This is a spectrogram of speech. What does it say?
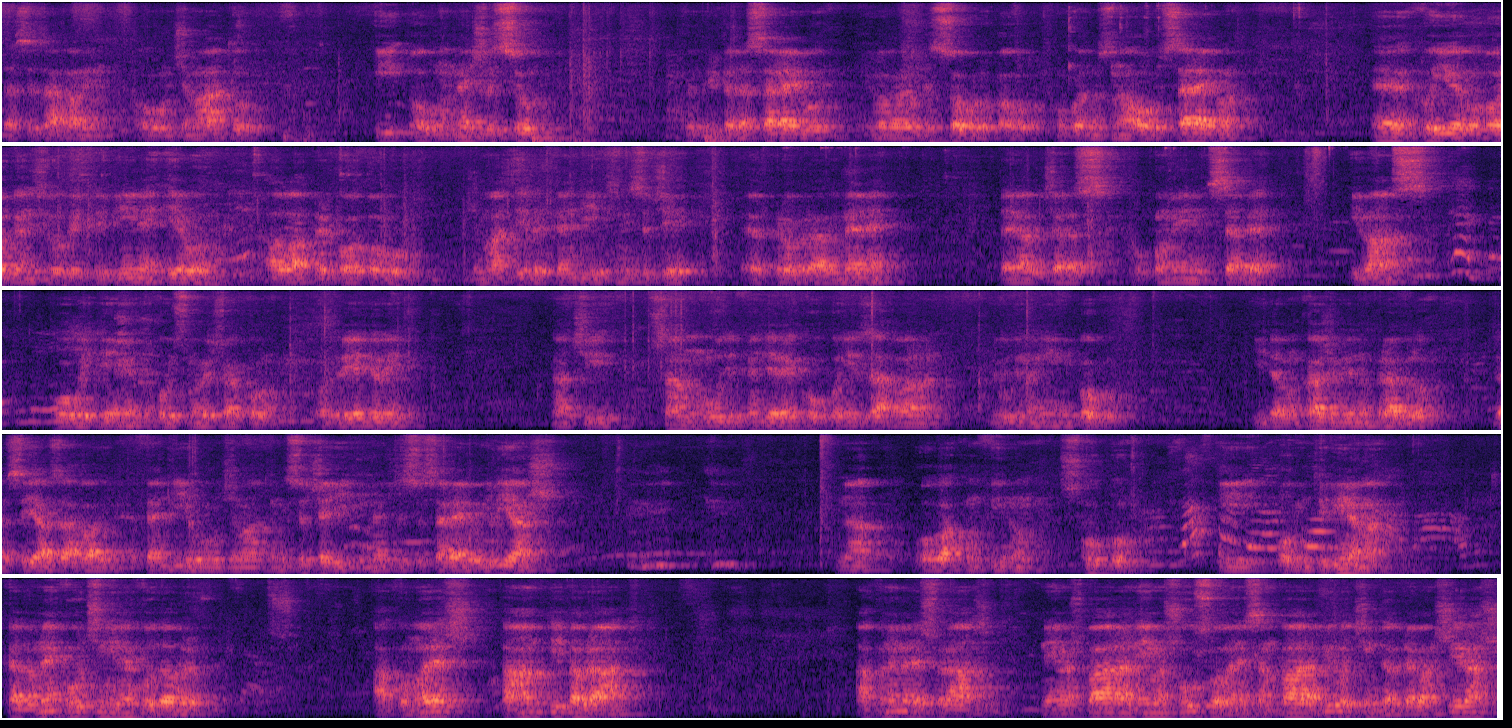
da se zahvalim ovom džematu i ovom međlisu koji pripada Sarajevu i ovaj ovdje Sovoru, pa odnosno na ovo Sarajevo, e, koji evo organizuje ove tribine i evo Allah preko ovog džemati ili Efendije iz e, probrali mene da ja večeras opomenem sebe i vas u ovoj temi koju smo već ovako odredili. Znači, samo Mudi Efendi je rekao ko nije zahvalan ljudima nije ni Bogu. I da vam kažem jedno pravilo, da se ja zahvalim Efendiji ovom džematu Misoće i Međlisu Sarajevo Ilijaš na ovakvom finom skupu i ovim tribinama. Kad vam neko učini neko dobro, ako moraš pamti pa vrati. Ako ne mereš vratiti, nemaš para, nemaš uslova, ne sam para, bilo čim da revanširaš,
